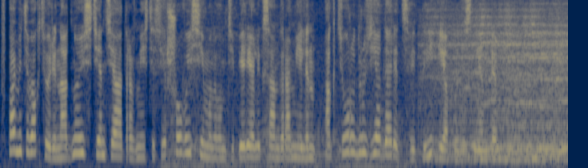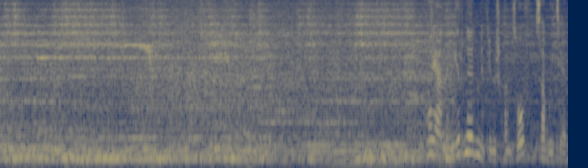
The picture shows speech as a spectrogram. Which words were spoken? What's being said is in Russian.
В память об актере на одной из стен театра вместе с Ершовой и Симоновым теперь и Александр Амелин. Актеру друзья дарят цветы и аплодисменты. Марьяна Мирная, Дмитрий Мешканцов. События.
